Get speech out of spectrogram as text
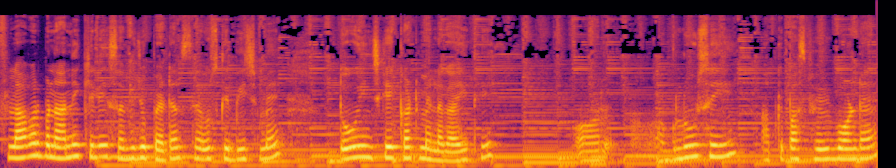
फ्लावर बनाने के लिए सभी जो पैटर्न्स है उसके बीच में दो इंच के कट में लगाई थी। और ग्लू से ही आपके पास फेवी बॉन्ड है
